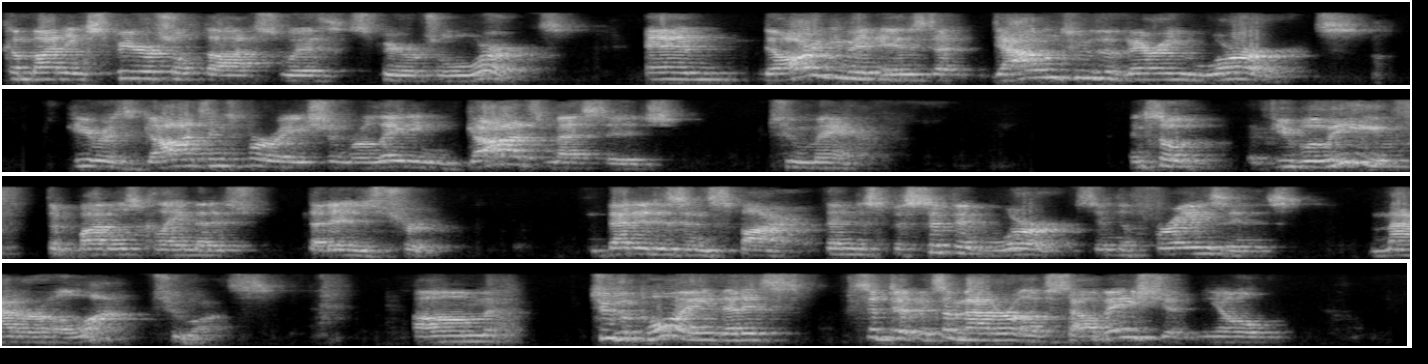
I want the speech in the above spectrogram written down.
combining spiritual thoughts with spiritual words. And the argument is that down to the very words, here is God's inspiration relating God's message to man. And so if you believe the Bible's claim that it's that it is true, that it is inspired, then the specific words and the phrases matter a lot to us. Um, to the point that it's it's a matter of salvation. You know,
